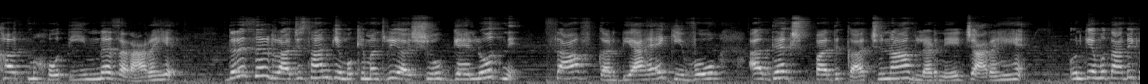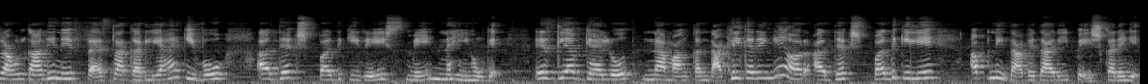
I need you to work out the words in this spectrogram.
खत्म होती नज़र आ रही है। दरअसल राजस्थान के मुख्यमंत्री अशोक गहलोत ने साफ़ कर दिया है कि वो अध्यक्ष पद का चुनाव लड़ने जा रहे हैं। उनके मुताबिक राहुल गांधी ने फैसला कर लिया है कि वो अध्यक्ष पद की रेस में नहीं होंगे। इसलिए अब गहलोत नामांकन दाखिल करेंगे और अध्यक्ष पद के लिए अपनी दावेदारी पेश करेंगे।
